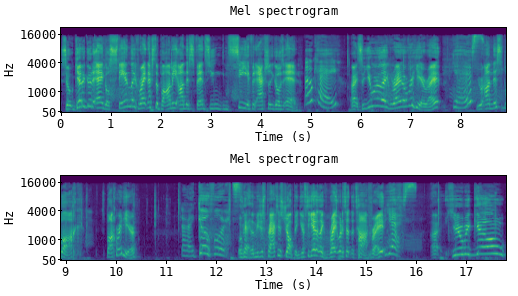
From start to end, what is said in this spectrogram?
So get a good angle. Stand like right next to Bommy on this fence so you can see if it actually goes in. Okay. All right, so you were like right over here, right? Yes. You were on this block. This block right here. All right. Go for it. Okay, let me just practice jumping. You have to get it like right when it's at the top, right? Yes. All right, here we go.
